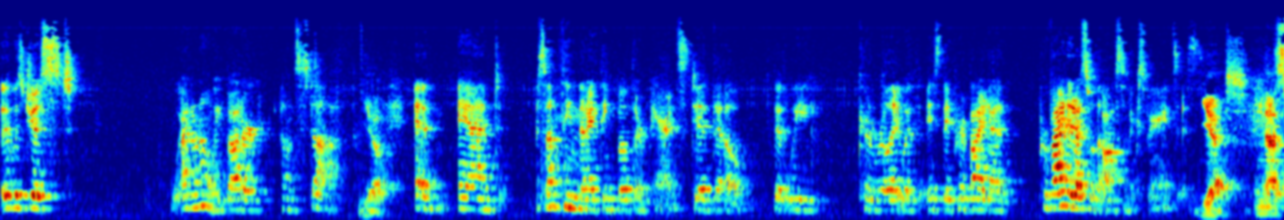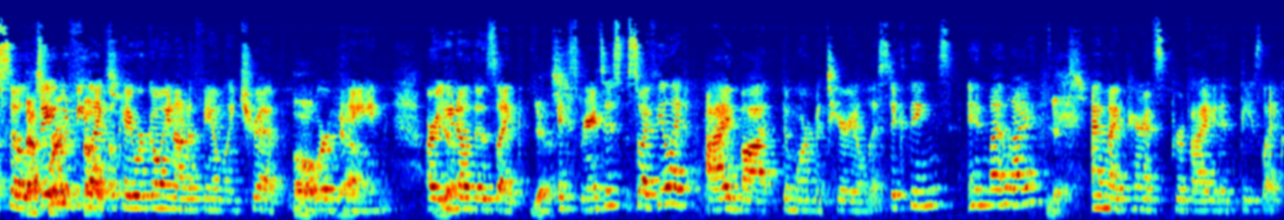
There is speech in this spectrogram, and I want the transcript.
it was just I don't know, we bought our own stuff. yeah And, and something that I think both our parents did though that we could relate with is they provided provided us with awesome experiences. yes and that's So that's they would be felt. like, okay, we're going on a family trip. Oh, we're yeah. paying, or Yeah. you know, those like Yes. experiences. So I feel like I bought the more materialistic things in my life, yes and my parents provided these like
